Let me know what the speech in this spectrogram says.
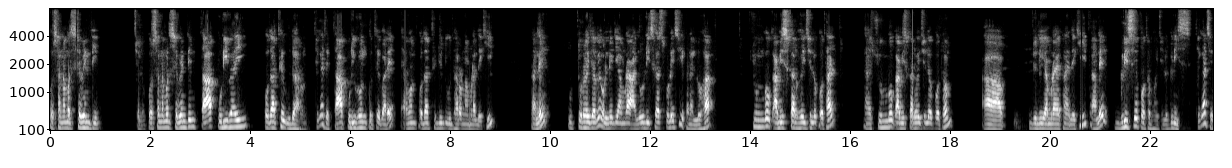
কোশ্চেন নাম্বার সেভেন্টিন চলো কোশ্চেন নাম্বার সেভেন্টিন তাপ পরিবাহী পদার্থের উদাহরণ, ঠিক আছে? তাপ পরিবহন করতে পারে। এমন পদার্থের যদি উদাহরণ আমরা দেখি, তাহলে উত্তর হয়ে যাবে অলরেডি আমরা আগেও ডিসকাস করেছি, এখানে লোহা চুম্বক আবিষ্কার হয়েছিল কোথায়? চুম্বক আবিষ্কার হয়েছিল প্রথম যদি আমরা এখানে দেখি, তাহলে গ্রিসে প্রথম হয়েছিল, গ্রিস, ঠিক আছে?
